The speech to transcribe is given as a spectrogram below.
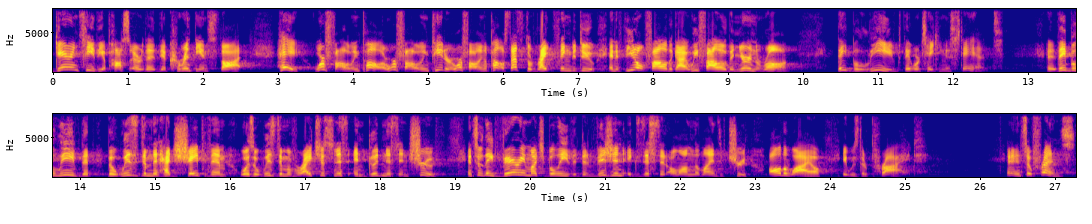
Guarantee the apostle or the, the Corinthians thought, hey, we're following Paul or we're following Peter or we're following Apollos. That's the right thing to do. And if you don't follow the guy we follow, then you're in the wrong. They believed they were taking a stand. They believed that the wisdom that had shaped them was a wisdom of righteousness and goodness and truth. And so they very much believed that division existed along the lines of truth. All the while, it was their pride. And so, friends,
